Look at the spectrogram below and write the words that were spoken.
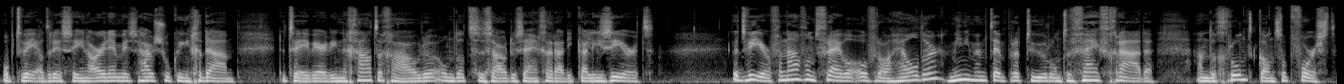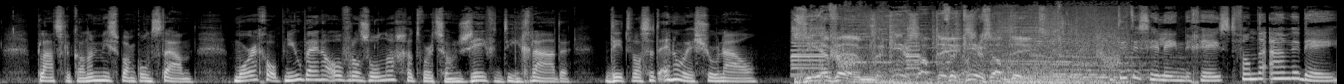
Op twee adressen in Arnhem is huiszoeking gedaan. De twee werden in de gaten gehouden omdat ze zouden zijn geradicaliseerd. Het weer vanavond vrijwel overal helder, minimumtemperatuur rond de 5 graden. Aan de grond kans op vorst. Plaatselijk kan een mistbank ontstaan. Morgen opnieuw bijna overal zonnig, het wordt zo'n 17 graden. Dit was het NOS Journaal. ZFM, verkeersupdate. verkeersupdate. Dit is Helene de Geest van de ANWB.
